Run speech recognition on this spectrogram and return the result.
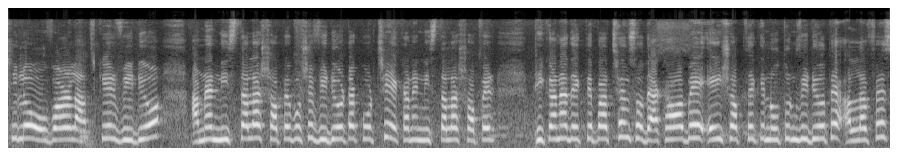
ছিল ওভারঅল আজকের ভিডিও আমরা নিস্তালা শপে বসে ভিডিওটা করছি। এখানে নিস্তালা শপের ঠিকানা দেখতে পাচ্ছেন। সো দেখা হবে এই সব থেকে নতুন ভিডিওতে আল্লাহ হাফেজ।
